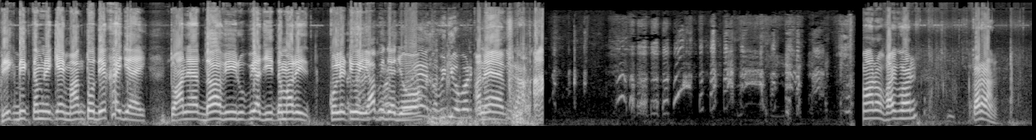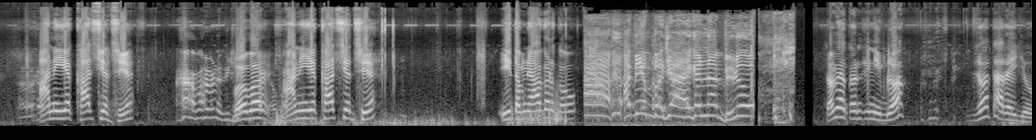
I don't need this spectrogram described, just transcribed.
ભીખ ભીખ તમને ક્યાંય માંગતો દેખાઈ જાય તો આને દસ વીસ રૂપિયા જે તમારી ક્વોલિટી હોય આપી દેજો. અને મારો ભાઈ પણ કરણ આની એક ખાસિયત છે બરોબર? આની એક ખાસિયત છે. એ તમને આગળ કહું. અભી મજા આયગા ના ભીડો. તમે કન્ટિન્યુ બ્લોક જોતા રહેજો.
